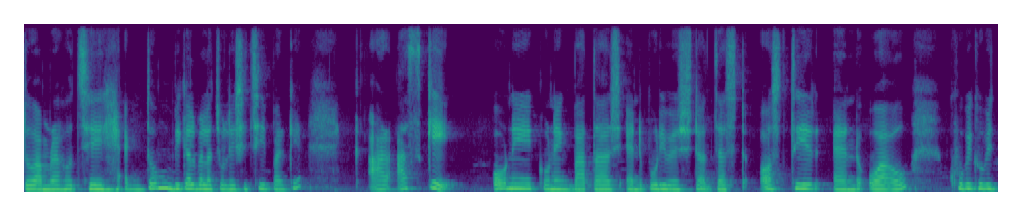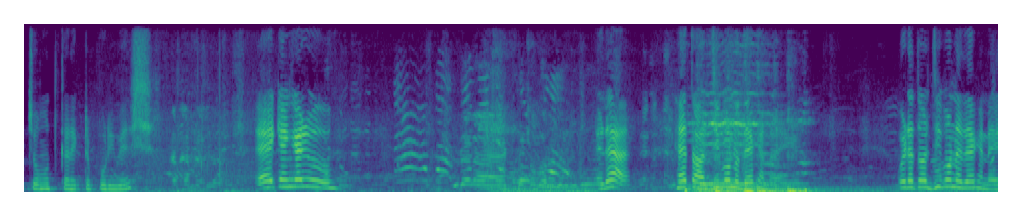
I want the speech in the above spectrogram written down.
তো আমরা হচ্ছে একদম বিকালবেলা চলে এসেছি পার্কে। আর আজকে অনেক অনেক বাতাস অ্যান্ড পরিবেশটা জাস্ট অস্থির অ্যান্ড ওয়াও খুবই খুবই চমৎকার একটা পরিবেশ। এই ক্যাঙ্গারু! এটা? হ্যাঁ তোর জীবনও দেখে নাই। ওইটা তোর জীবনে দেখে নাই।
